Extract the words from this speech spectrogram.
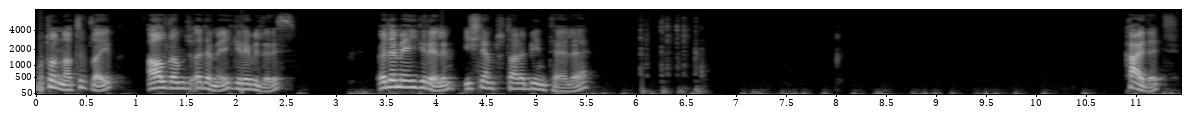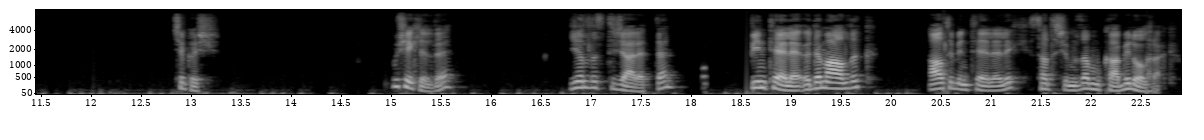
butonuna tıklayıp aldığımız ödemeyi girebiliriz. Ödemeyi girelim. İşlem tutarı 1000 TL. Kaydet. Çıkış. Bu şekilde Yıldız Ticaret'ten 1000 TL ödeme aldık. 6000 TL'lik satışımıza mukabil olarak.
